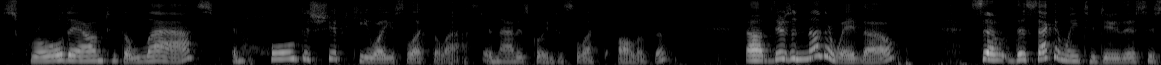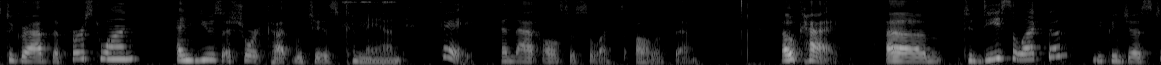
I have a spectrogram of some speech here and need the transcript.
scroll down to the last and hold the shift key while you select the last and that is going to select all of them. Uh, there's another way though so the second way to do this is to grab the first one and use a shortcut, which is Command A, and that also selects all of them. Okay, um, to deselect them, you can just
